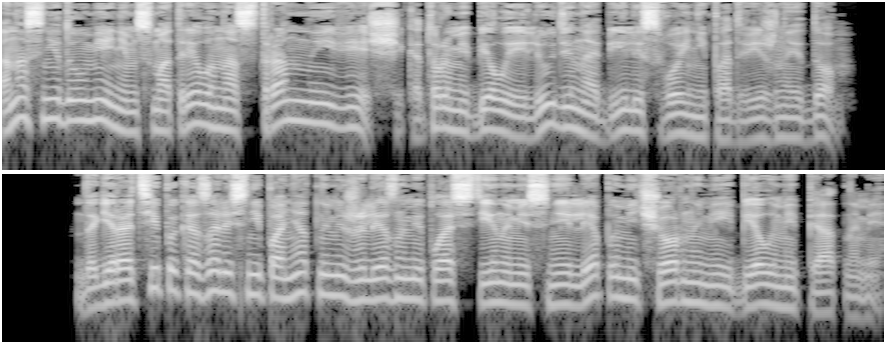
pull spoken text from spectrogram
Она с недоумением смотрела на странные вещи, которыми белые люди набили свой неподвижный дом. Дагеротипы казались непонятными железными пластинами с нелепыми черными и белыми пятнами.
